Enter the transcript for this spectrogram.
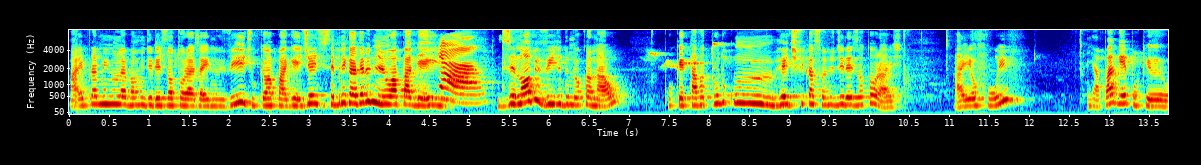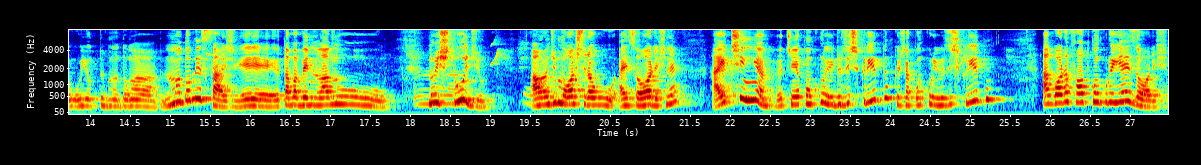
Aí pra mim não levar um direitos autorais aí no vídeo, que eu apaguei. Gente, sem brincadeira nenhuma, eu apaguei 19 vídeos do meu canal. Porque tava tudo com retificação de direitos autorais. Aí eu fui e apaguei, porque o YouTube mandou uma. Não mandou mensagem. É, eu tava vendo lá no, no estúdio, aonde mostra o, as horas, né? Aí tinha, eu tinha concluído os inscritos, que eu já concluí os inscritos. Agora falta concluir as horas.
